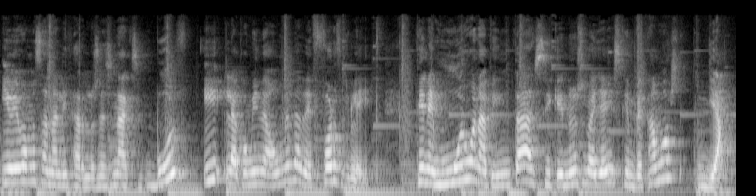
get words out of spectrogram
y hoy vamos a analizar los snacks Wolf y la comida húmeda de Fourth Glade. Tiene muy buena pinta, así que no os vayáis que empezamos ya.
